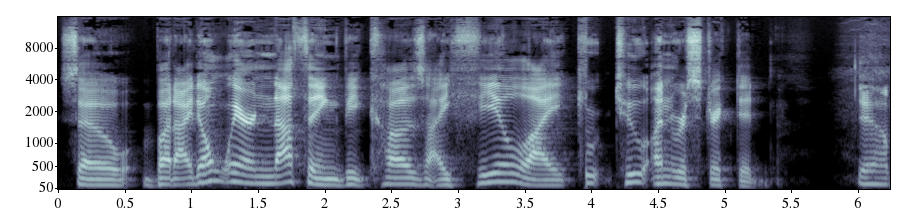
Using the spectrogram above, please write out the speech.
So, but I don't wear nothing because I feel like too unrestricted. Yeah,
